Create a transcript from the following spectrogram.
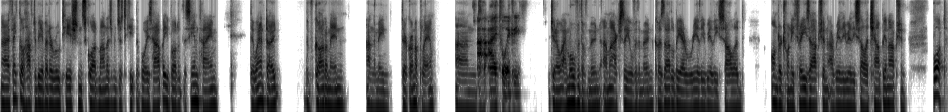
Now, I think there'll have to be a bit of rotation, squad management just to keep the boys happy. But at the same time, they went out, they've got him in, and I mean, they're going to play him. And I, I totally agree. Do you know, I'm over the moon. I'm actually over the moon because that'll be a really, really solid under 23s option, a really, really solid champion option. But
